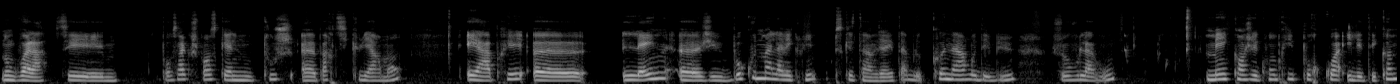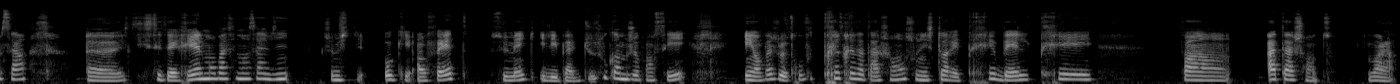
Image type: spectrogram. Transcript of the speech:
Donc voilà, c'est pour ça que je pense qu'elle nous touche particulièrement. Et après, Lane, j'ai eu beaucoup de mal avec lui, parce que c'était un véritable connard au début, je vous l'avoue. Mais quand j'ai compris pourquoi il était comme ça, euh, ce qui s'était réellement passé dans sa vie, je me suis dit, ok, en fait, ce mec, il est pas du tout comme je pensais. Et en fait, je le trouve très très attachant. Son histoire est très belle, très. Enfin, attachante. Voilà.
